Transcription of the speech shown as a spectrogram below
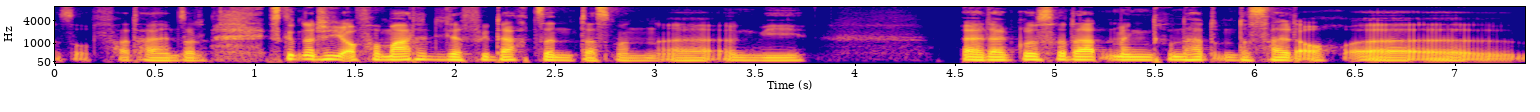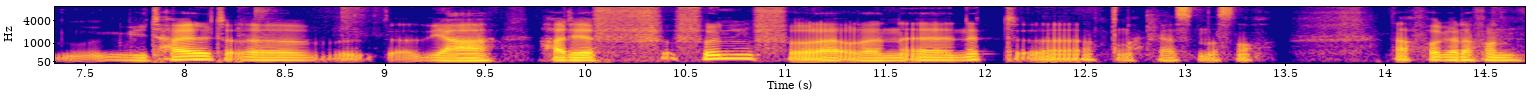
so verteilen sollte. Es gibt natürlich auch Formate, die dafür gedacht sind, dass man äh, irgendwie äh, da größere Datenmengen drin hat und das halt auch äh, irgendwie teilt. Äh, ja, HDF5 oder, oder äh, Net, äh, wie heißt denn das noch? Nachfolger davon?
